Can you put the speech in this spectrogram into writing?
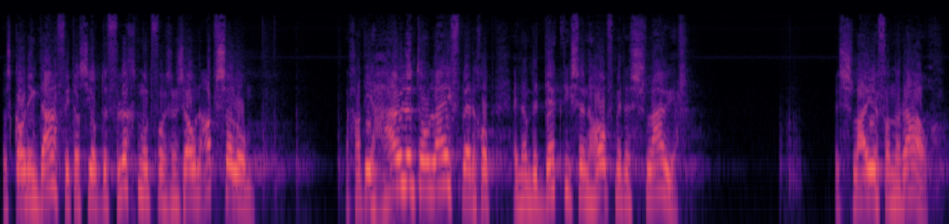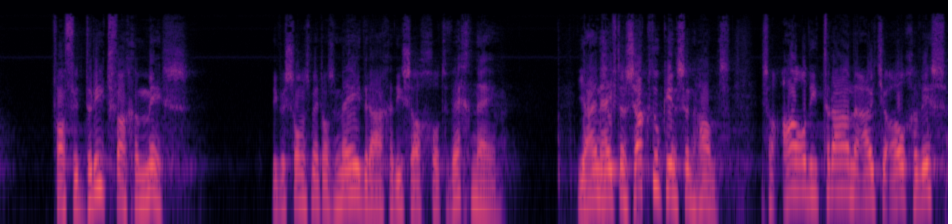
Is koning David als hij op de vlucht moet voor zijn zoon Absalom. Dan gaat hij huilend olijfberg op en dan bedekt hij zijn hoofd met een sluier. Een sluier van rouw, van verdriet, van gemis. Die we soms met ons meedragen, die zal God wegnemen. Ja, heeft een zakdoek in zijn hand. Zal al die tranen uit je ogen wissen.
